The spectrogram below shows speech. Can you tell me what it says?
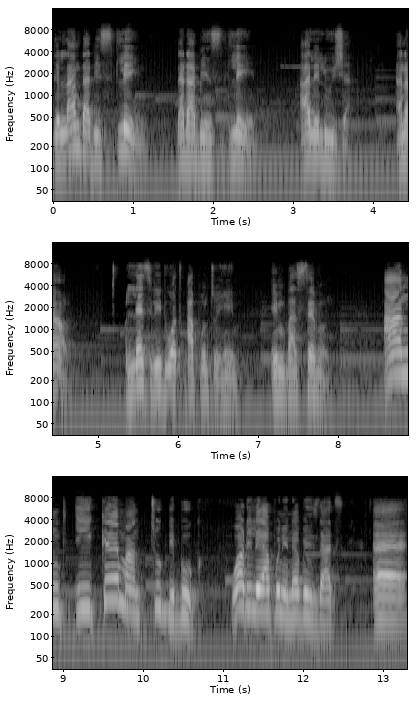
The lamb that is slain, that had been slain. Hallelujah. And now, let's read what happened to him in verse 7. And he came and took the book. What really happened in heaven is that uh,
